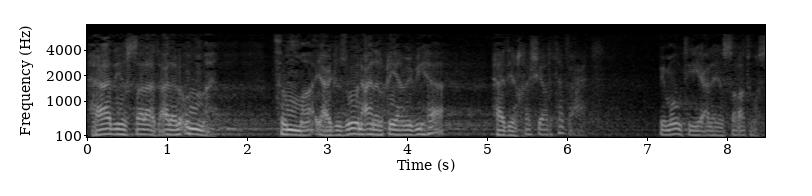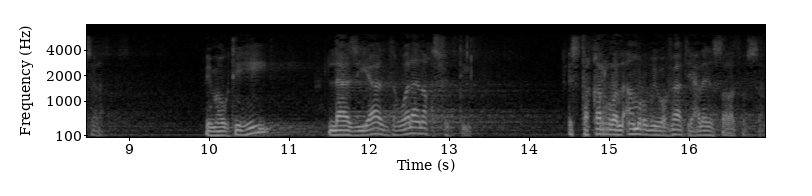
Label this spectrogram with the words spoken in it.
هذه الصلاة على الأمة ثم يعجزون عن القيام بها هذه الخشية ارتفعت بموته عليه الصلاة والسلام. بموته لا زيادة ولا نقص في الدين. استقر الأمر بوفاته عليه الصلاة والسلام.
